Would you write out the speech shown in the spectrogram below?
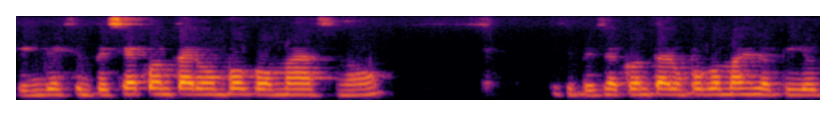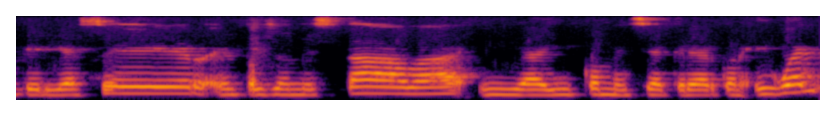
les empecé a contar un poco más, ¿no? Les empecé a contar un poco más lo que yo quería hacer, el país donde estaba, y ahí comencé a crear con... Igual,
